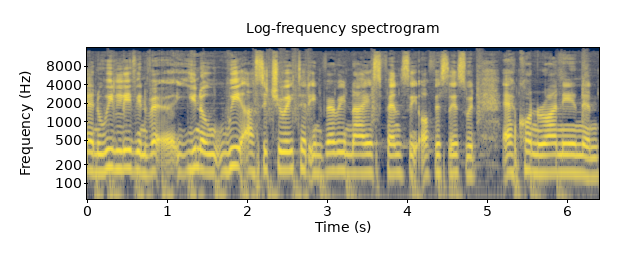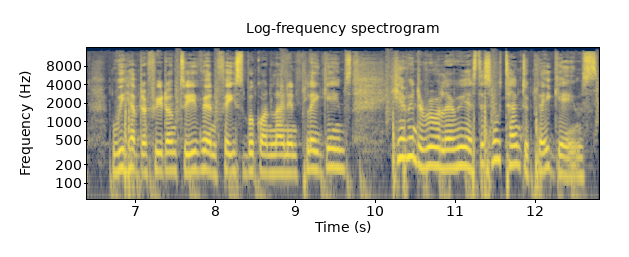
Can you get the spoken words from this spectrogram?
and we live in very you know we are situated in very nice fancy offices with aircon running and we have the freedom to even Facebook online and play games. Here in the rural areas there's no time to play games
